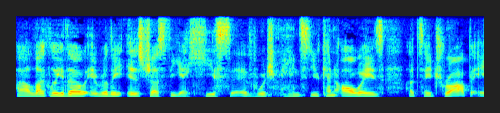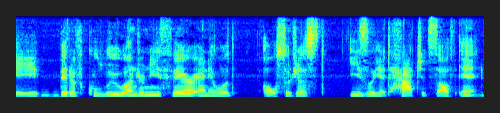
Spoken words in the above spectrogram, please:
Uh, luckily though, it really is just the adhesive, which means you can always, let's say, drop a bit of glue underneath there and it would also just easily attach itself in.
